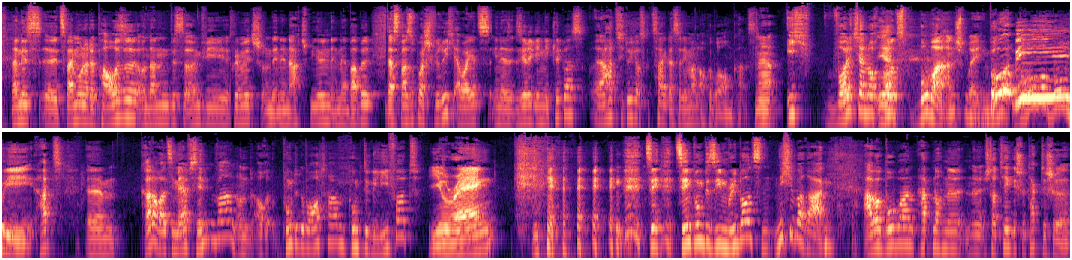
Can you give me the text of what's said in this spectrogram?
dann ist äh, zwei Monate Pause und dann bist du irgendwie Scrimmage und in den acht Spielen in der Bubble. Das war super schwierig, aber jetzt in der Serie gegen die Clippers äh, hat sich durchaus gezeigt, dass du den Mann auch gebrauchen kannst. Ja. Ich wollte ja noch Ja. kurz Boban ansprechen. Bobi! Bo- Bobi hat, ähm, gerade auch als die Mavs hinten waren und auch Punkte gebraucht haben, Punkte geliefert. You rang. 10, 10 Punkte, 7 Rebounds, nicht überragend. Aber Boban hat noch eine, eine strategische, taktische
